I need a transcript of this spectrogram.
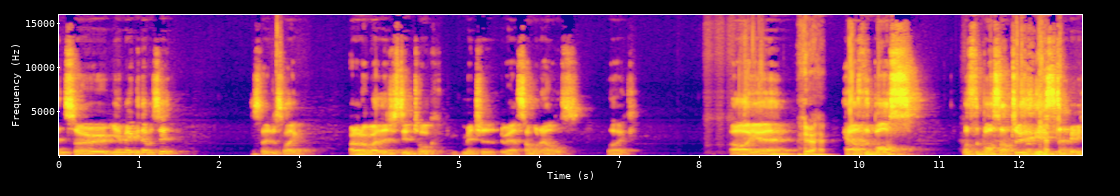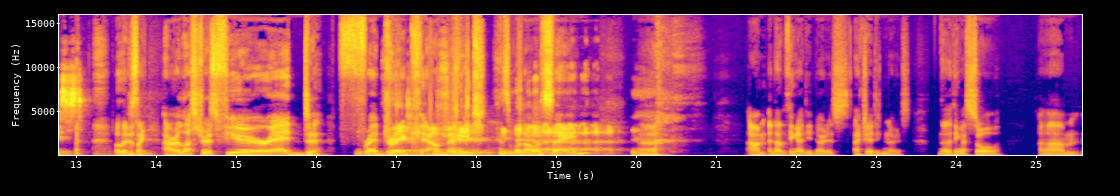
And so, yeah, maybe that was it. So just like, I don't know why they just didn't talk, mention it about someone else. Like, oh yeah, yeah. how's the boss? What's the boss up to these days? Well, they're just like our illustrious Fred, Frederick, Fred. our mate, is what I was saying. Uh, um, another thing I did notice, actually, I didn't notice. Another thing I saw um,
